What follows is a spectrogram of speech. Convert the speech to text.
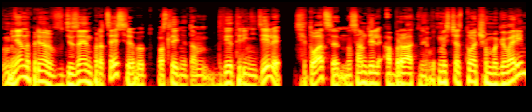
У меня, например, в дизайн-процессе вот последние там 2-3 недели ситуация на самом деле обратная. Вот мы сейчас то, о чем мы говорим,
